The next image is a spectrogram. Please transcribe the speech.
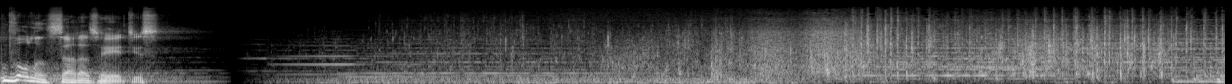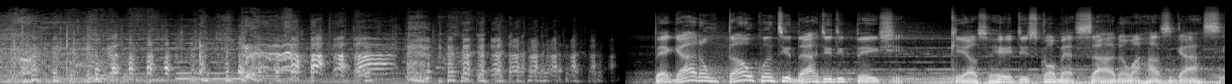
vou lançar as redes. Pegaram tal quantidade de peixe que as redes começaram a rasgar-se.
